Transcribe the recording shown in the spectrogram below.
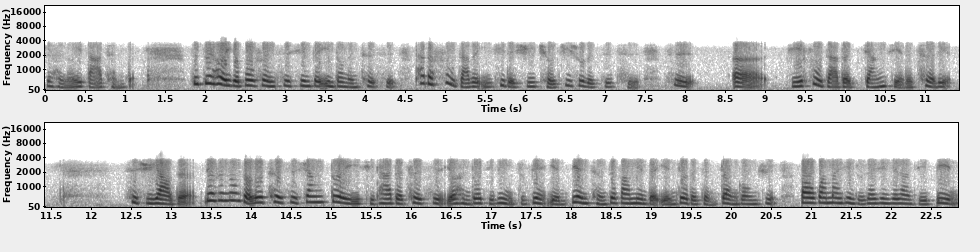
是很容易达成的。这最后一个部分是心肺运动能测试，它的复杂的仪器的需求、技术的支持是呃。极复杂的讲解的策略是需要的。六分钟走路测试相对于其他的测试，有很多疾病已逐渐演变成这方面的研究的诊断工具，包括慢性阻塞性肺脏疾病、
